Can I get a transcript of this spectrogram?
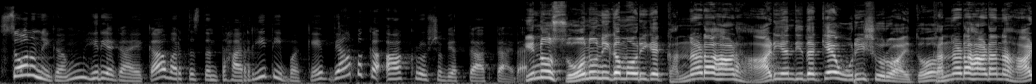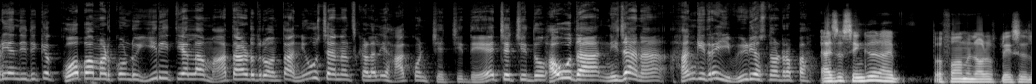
ಸೋನು ನಿಗಮ್ ಹಿರಿಯ ಗಾಯಕ ವರ್ತಿಸಿದಂತಹ ರೀತಿ ಬಗ್ಗೆ ವ್ಯಾಪಕ ಆಕ್ರೋಶ ವ್ಯಕ್ತ ಆಗ್ತಾ ಇದೆ. ಇನ್ನು ಸೋನು ನಿಗಮ್ ಅವರಿಗೆ ಕನ್ನಡ ಹಾಡ್ ಹಾಡಿ ಅಂದಿದ್ದಕ್ಕೆ ಉರಿ ಶುರು ಆಯ್ತು. ಕನ್ನಡ ಹಾಡನ್ನ ಹಾಡಿ ಅಂದಿದ್ದಕ್ಕೆ ಕೋಪ ಮಾಡ್ಕೊಂಡು ಈ ರೀತಿ ಎಲ್ಲ ಮಾತಾಡಿದ್ರು ಅಂತ ನ್ಯೂಸ್ ಚಾನೆಲ್ಸ್ಗಳಲ್ಲಿ ಹಾಕೊಂಡ್ ಚೆಚ್ಚಿದ್ದೇ ಚೆಚ್ಚಿದ್ದು. ಹೌದಾ? ನಿಜಾನ? ಹಂಗಿದ್ರೆ ಈ ವಿಡಿಯೋಸ್ ನೋಡ್ರಪ್ಪ. As a singer, I perform lot of places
